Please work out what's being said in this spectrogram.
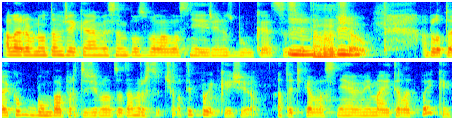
ale rovnou tam říkám, že jsem pozvala vlastně Jiřinu z Bunket se světovou Mhm. show. A bylo to jako bomba, protože ono to tam roztočilo ty pojky, že jo. A teďka vlastně oni mají ty let pojky.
